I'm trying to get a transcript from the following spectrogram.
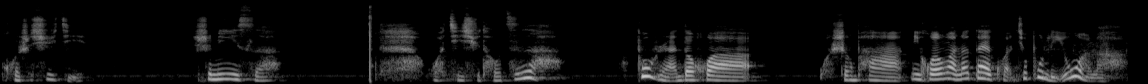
或是续集？什么意思？我继续投资啊，不然的话，我生怕你还完了贷款就不理我了。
